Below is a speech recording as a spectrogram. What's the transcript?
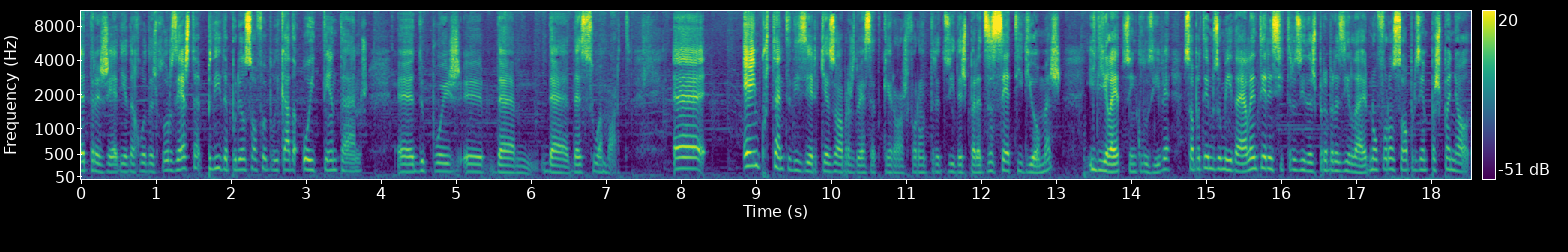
A Tragédia da Rua das Flores. Esta, pedida por ele, só foi publicada 80 anos eh, depois da, da, da sua morte. É importante dizer que as obras do Essa de Queiroz foram traduzidas para 17 idiomas e dialetos, inclusive. Só para termos uma ideia, além de terem sido traduzidas para brasileiro, não foram só, por exemplo, para espanhol,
